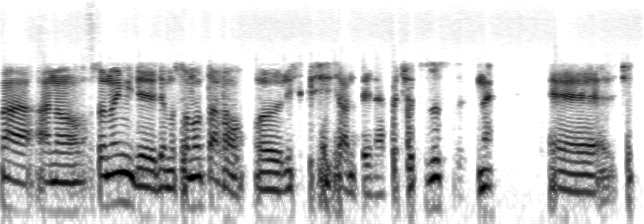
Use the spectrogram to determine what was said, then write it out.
まあ、あのその意味ででもその他のリスク資産というのはやっぱりちょっとずつですね、えー、ちょっと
